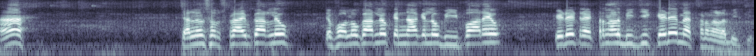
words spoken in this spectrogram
ਹਾਂ? ਚੈਨਲ ਨੂੰ ਸਬਸਕ੍ਰਾਈਬ ਕਰ ਲਿਓ ਤੇ ਫੋਲੋ ਕਰ ਲਿਓ, ਕਿੰਨਾ ਕਿਲੋ ਬੀ ਪਾ ਰਹੇ ਹੋ, ਕਿਹੜੇ ਟਰੈਕਟਰ ਨਾਲ ਬੀਜੀ, ਕਿਹੜੇ ਮੈਥਡ ਨਾਲ ਬੀਜੀ।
